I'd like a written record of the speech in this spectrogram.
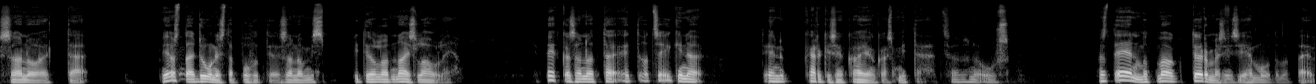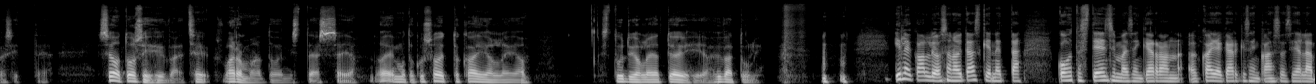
sanoi, että me jostain duunista puhuttiin ja sanoi, missä piti olla naislauleja. Ja Pekka sanoi, että, että oot se ikinä tehnyt Kärkisen Kaijan kanssa mitään. Se on uusi. Mä sanoin, en, mutta mä törmäsin siihen muutama päivä sitten. Se on tosi hyvä, että se varmaan toimisi tässä. Ja no ei muuta kuin soitto Kaijalle ja studiolle ja töihin ja hyvä tuli. Ile Kallio sanoi äsken, että kohtasit ensimmäisen kerran Kaija Kärkisen kanssa siellä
